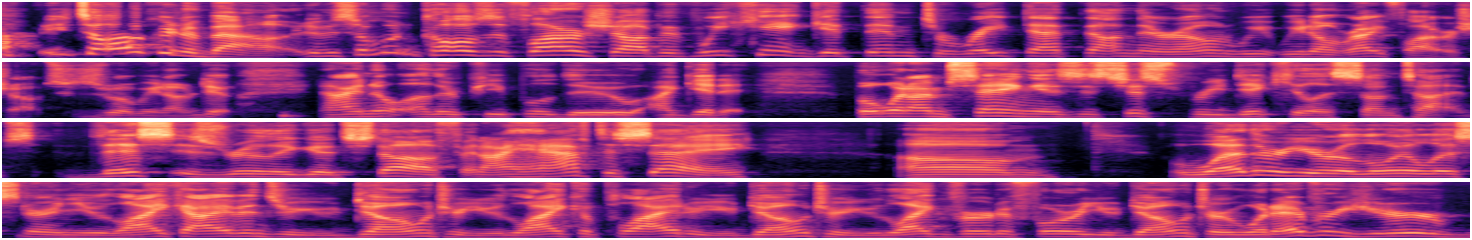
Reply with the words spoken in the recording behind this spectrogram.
are you talking about? If someone calls a flower shop, if we can't get them to rate that on their own, we, we don't write flower shops, which is what we don't do. Now, I know other people do. I get it. But what I'm saying is it's just ridiculous sometimes. This is really good stuff. And I have to say, um, whether you're a loyal listener and you like Ivans or you don't, or you like Applied or you don't, or you like Vertafore or you don't, or whatever you're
